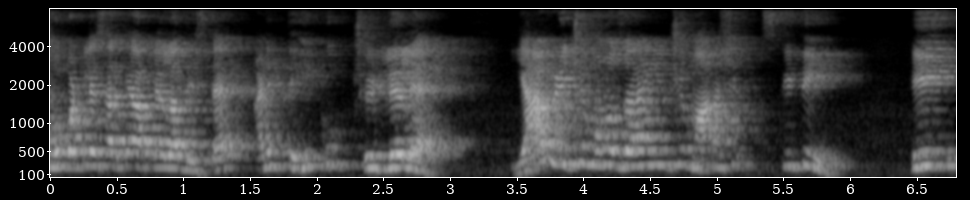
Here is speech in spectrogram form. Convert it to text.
थोपटल्यासारखे आपल्याला दिसत आहेत आणि तेही खूप चिडलेले आहेत. यावेळीची मनोज जरांगेंची मानसिक स्थिती ही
